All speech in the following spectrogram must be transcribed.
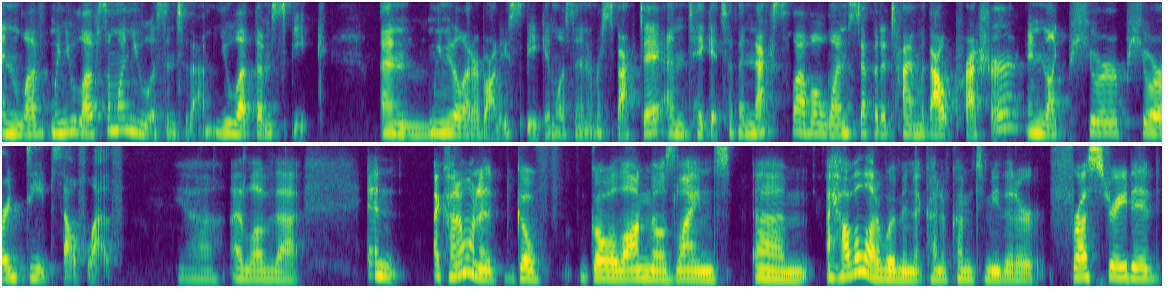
and love when you love someone you listen to them you let them speak and mm. we need to let our bodies speak and listen and respect it and take it to the next level, one step at a time without pressure and like pure, pure, deep self love. Yeah, I love that. And I kind of want to go go along those lines. Um, I have a lot of women that kind of come to me that are frustrated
